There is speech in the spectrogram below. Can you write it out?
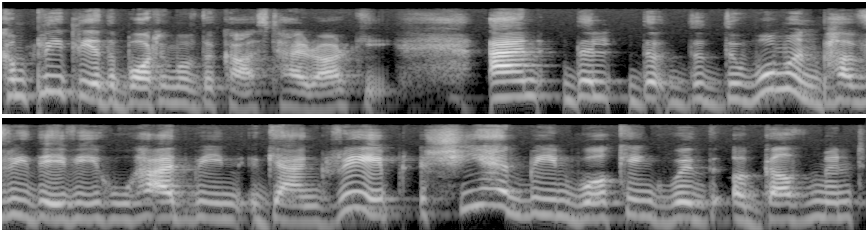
completely at the bottom of the caste hierarchy. And the, the, the, the, woman, Bhavri Devi, who had been gang raped, she had been working with a government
